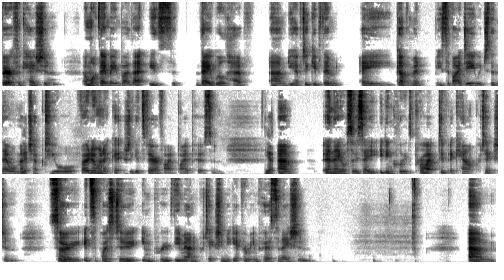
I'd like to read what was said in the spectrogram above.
verification. And what they mean by that is they will have, um, you have to give them a government piece of ID, which then they will match up to your photo and it actually gets verified by a person. Yeah. Um, and they also say it includes proactive account protection. So it's supposed to improve the amount of protection you get from impersonation. Um,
